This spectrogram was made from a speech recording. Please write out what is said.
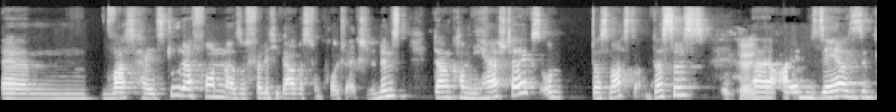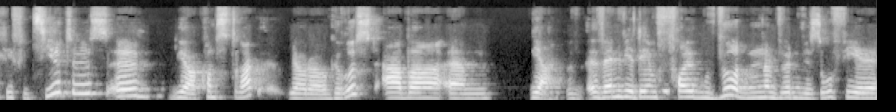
Ähm, was hältst du davon? Also völlig egal, was für ein Call to Action du nimmst. Dann kommen die Hashtags und das war's dann. Das ist okay. äh, ein sehr simplifiziertes äh, ja, Konstrukt ja, oder Gerüst, aber ähm, ja, wenn wir dem folgen würden, dann würden wir so viel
